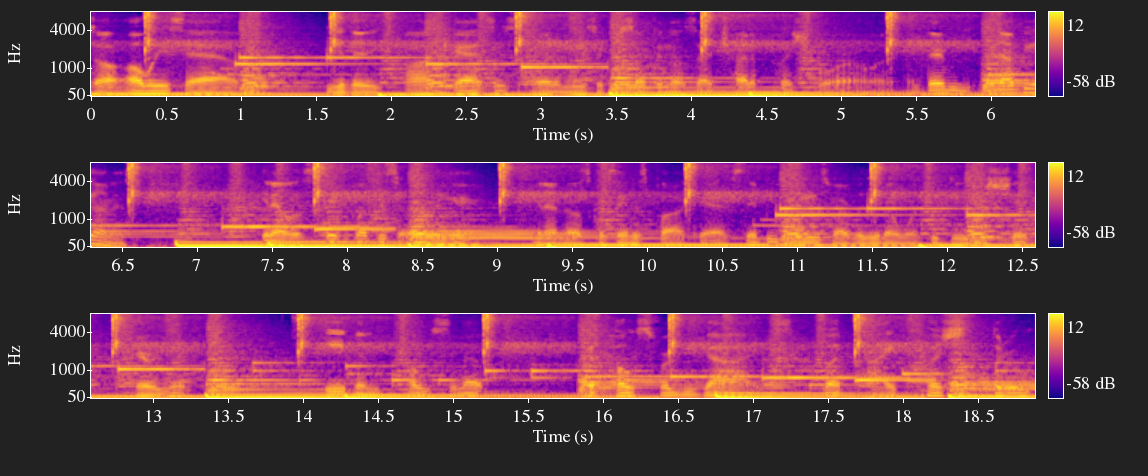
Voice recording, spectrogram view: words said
So I always have either these podcasts or the music or something else I try to push for. And, and I'll be honest, you know, I was thinking about this earlier, and I know I was gonna say this podcast. There be days where I really don't want to do this shit, period. Even posting up the post for you guys, but I push through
